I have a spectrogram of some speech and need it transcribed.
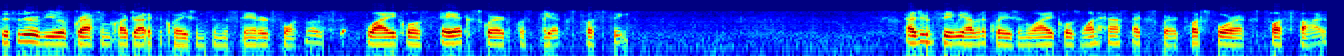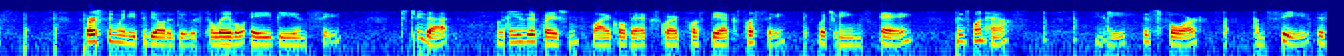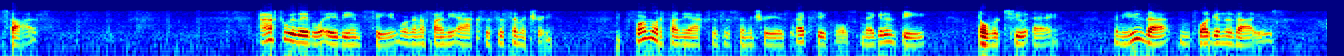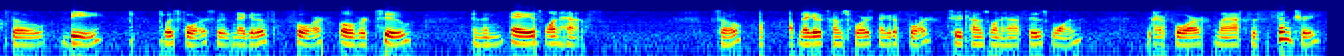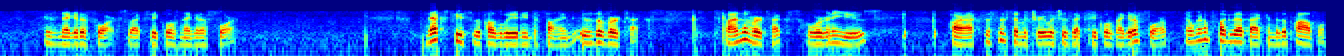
this is a review of graphing quadratic equations in the standard form of y equals ax squared plus bx plus c. As you can see, we have an equation y equals 1 half x squared plus 4x plus 5. First thing we need to be able to do is to label a, b, and c. To do that, we're going to use the equation y equals ax squared plus bx plus c, which means a is 1 half, b is 4, and c is 5. After we label a, b, and c, we're going to find the axis of symmetry. The formula to find the axis of symmetry is x equals negative b over 2a. We're going to use that and plug in the values. So b was 4, so we have negative 4 over 2, and then a is 1 half. So negative times 4 is negative 4. 2 times 1 half is 1. Therefore, my axis of symmetry is negative 4. So x equals negative 4. Next piece of the puzzle we need to find is the vertex. To find the vertex, we're going to use our axis of symmetry, which is x equals negative 4, and we're going to plug that back into the problem.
